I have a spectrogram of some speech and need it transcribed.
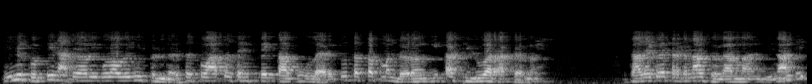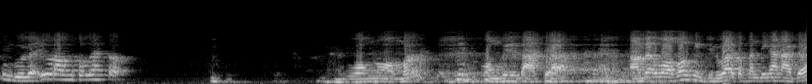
Ini bukti nak teori pulau ini benar. Sesuatu yang spektakuler itu tetap mendorong kita di luar agama. Misalnya gue terkenal dengan mandi, nanti sing golek orang soleh tok. Wong nomor, wong pilkada, sampai wong wong sing di luar kepentingan aga,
